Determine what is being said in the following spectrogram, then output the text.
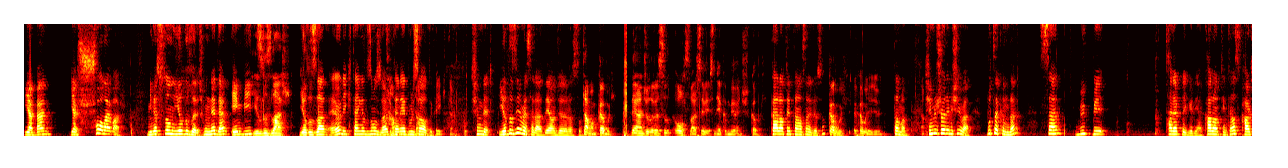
ya ben ya şu olay var. Minnesota'nın yıldızları. Şimdi neden? Embiid Yıldızlar. yıldızlar. E, öyle iki tane yıldızımız var. bir tane Edwards'ı tamam, aldık. Peki tamam. Şimdi yıldız mi mesela DeAngelo Russell? Tamam kabul. DeAngelo Russell All-Star seviyesine yakın bir oyuncu. Kabul. Carl Anthony Towns'tan ne diyorsun? Kabul. E, kabul ediyorum. Tamam. Tamam. Şimdi şöyle bir şey var. Bu takımda sen büyük bir taleple girdin. Yani Carl Anthony Towns kar-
